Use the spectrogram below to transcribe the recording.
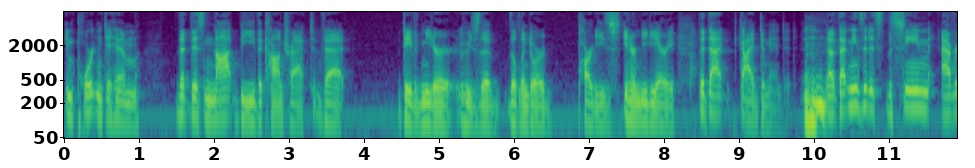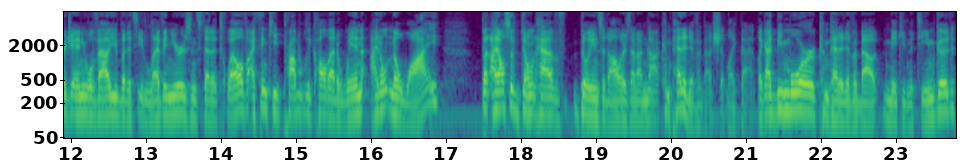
important to him that this not be the contract that David Meter, who's the the Lindor party's intermediary, that that guy demanded. Mm-hmm. Now that means that it's the same average annual value, but it's 11 years instead of 12. I think he'd probably call that a win. I don't know why, but I also don't have billions of dollars, and I'm not competitive about shit like that. Like I'd be more competitive about making the team good.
